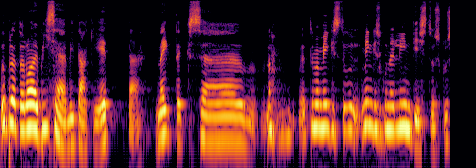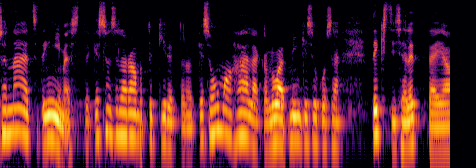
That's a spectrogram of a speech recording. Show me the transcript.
võib-olla ta loeb ise midagi ette, näiteks äh, noh, ütleme mingisugune, mingisugune lindistus, kus sa näed seda inimest, kes on selle raamatu kirjutanud, kes oma häälega loeb mingisuguse teksti seal ette ja,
